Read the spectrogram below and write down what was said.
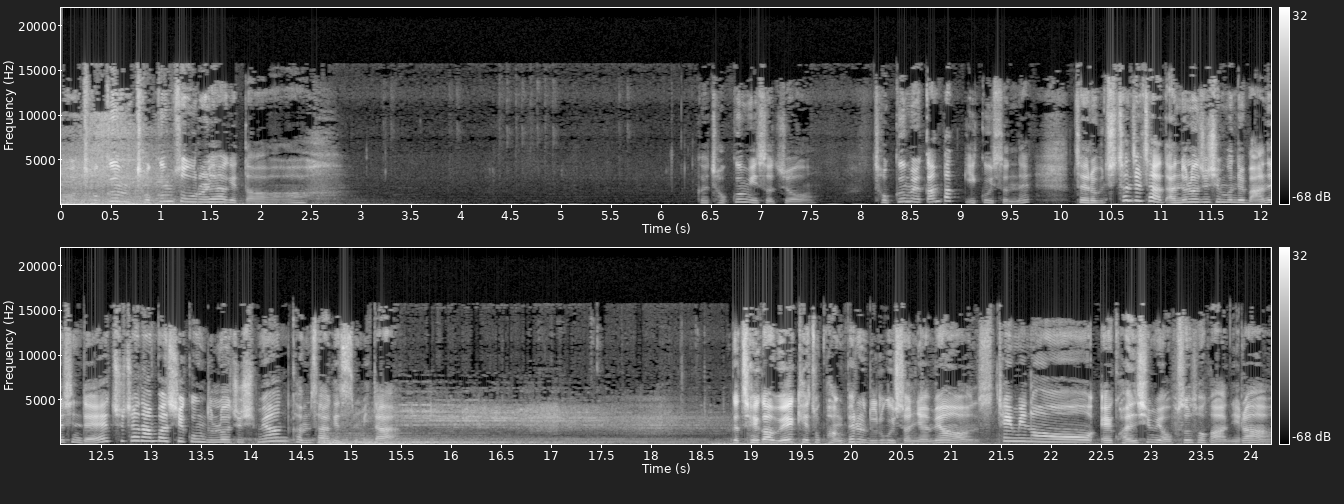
어, 적금, 적금 소울을 해야겠다. 아. 그 적금이 있었죠. 적금을 깜빡 잊고 있었네. 자, 여러분 추천 질차 안 눌러주신 분들 많으신데 추천 한 번씩 꼭 눌러주시면 감사하겠습니다. 그러니까 제가 왜 계속 방패를 누르고 있었냐면 스태미너에 관심이 없어서가 아니라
